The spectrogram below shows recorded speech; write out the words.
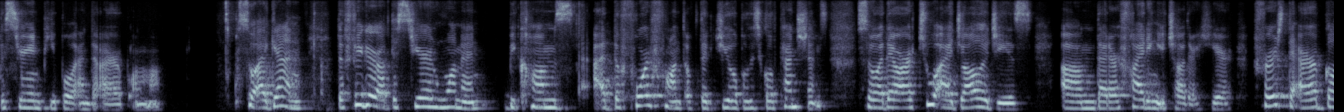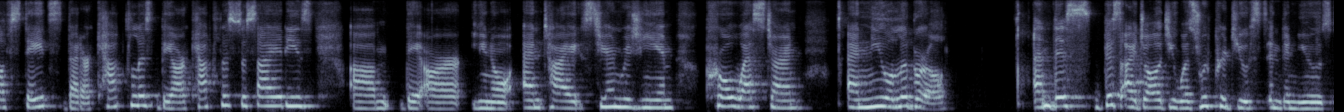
the Syrian people and the Arab Ummah. So again, the figure of the Syrian woman becomes at the forefront of the geopolitical tensions. So there are two ideologies um, that are fighting each other here. First, the Arab Gulf states that are capitalist, they are capitalist societies. Um, they are, you know, anti-Syrian regime, pro-Western, and neoliberal and this, this ideology was reproduced in the news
